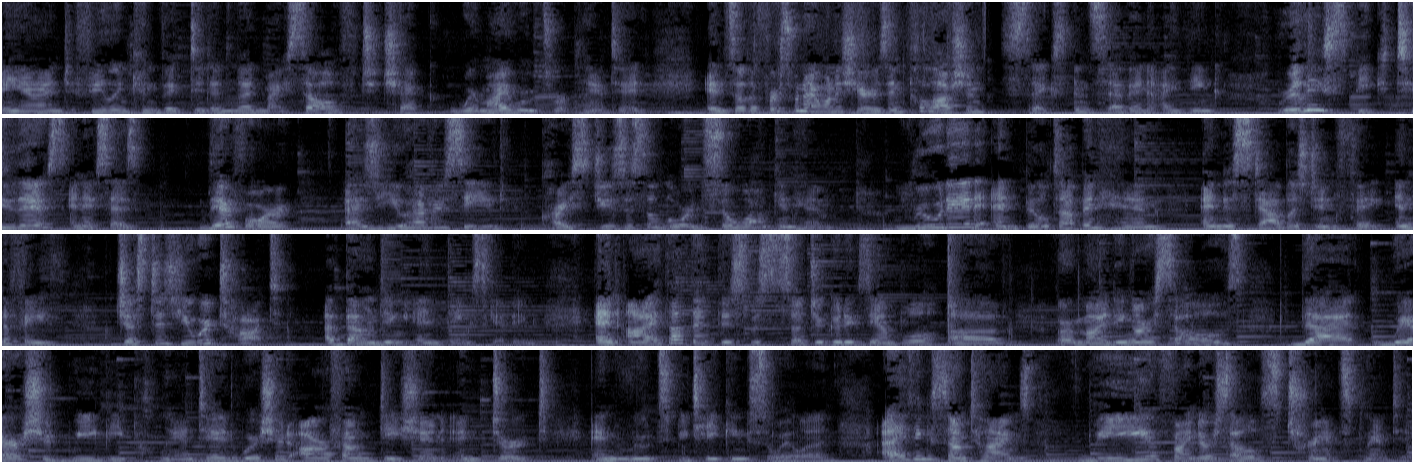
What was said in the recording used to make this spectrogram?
and feeling convicted and led myself to check where my roots were planted. And so the first one I want to share is in Colossians 6 and 7, I think really speak to this. And it says, Therefore, as you have received Christ Jesus the Lord, so walk in him, rooted and built up in him and established in faith in the faith, just as you were taught, abounding in thanksgiving. And I thought that this was such a good example of reminding ourselves that where should we be planted? Where should our foundation and dirt and roots be taking soil in? I think sometimes we find ourselves transplanted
